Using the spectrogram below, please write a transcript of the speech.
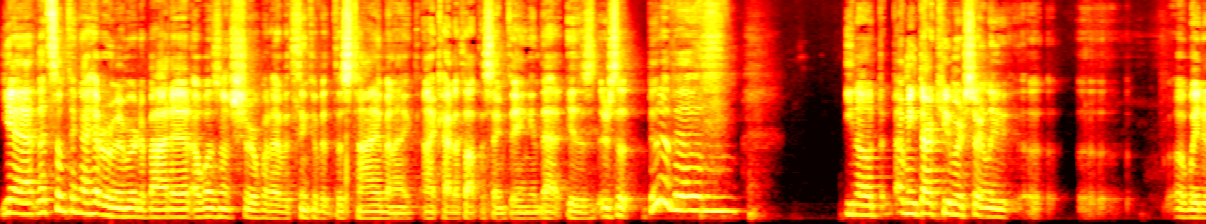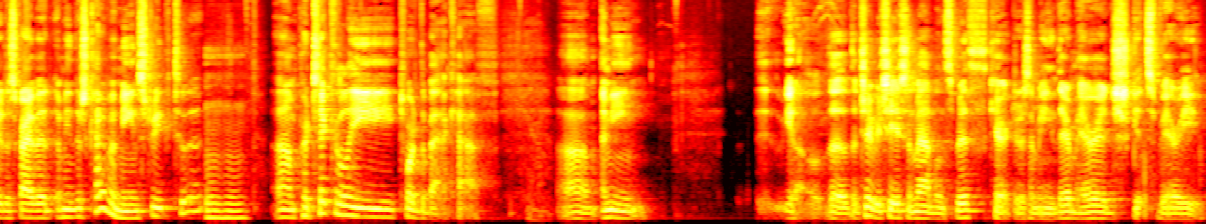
Yeah, that's something I had remembered about it. I wasn't sure what I would think of it this time, and I, I kind of thought the same thing. And that is, there's a bit of um, you know, I mean, dark humor is certainly a, a way to describe it. I mean, there's kind of a mean streak to it, um, particularly toward the back half. Um, I mean, you know, the the Chevy Chase and Madolyn Smith characters. I mean, their marriage gets very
